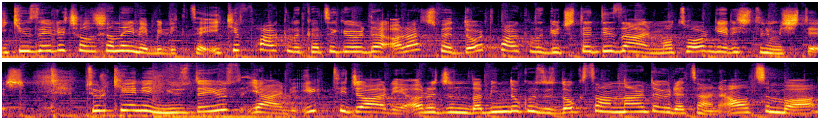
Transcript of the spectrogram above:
250 çalışanı ile birlikte iki farklı kategoride araç ve 4 farklı güçte dizel motor geliştirmiştir. Türkiye'nin %100 yerli ilk ticari aracını da 1990'larda üreten Altınboğa,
